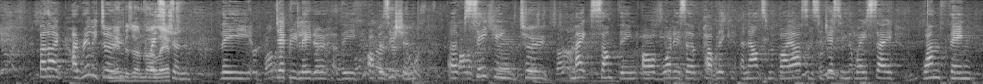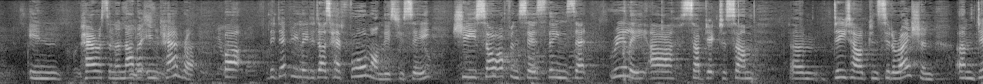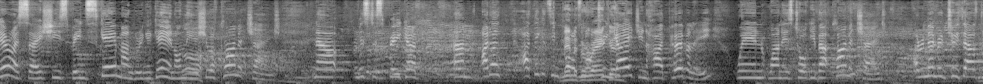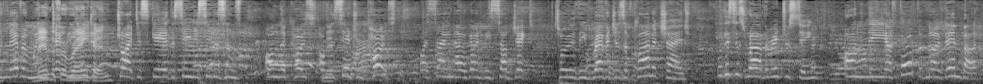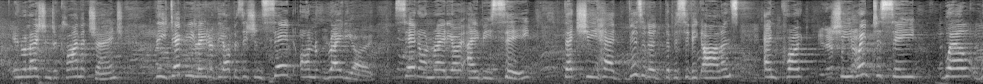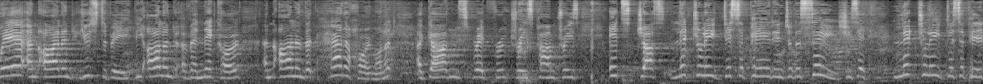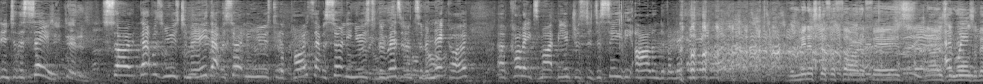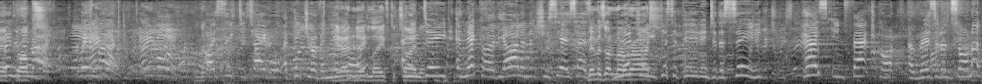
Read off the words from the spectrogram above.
But I, I really do Members on my left. question the Deputy Leader of the Opposition uh, seeking to make something of what is a public announcement by us and suggesting that we say one thing in Paris and another in Canberra. But the Deputy Leader does have form on this, you see. She so often says things that really are subject to some um, detailed consideration. Um, dare I say she's been scaremongering again on the issue of climate change. Now, Mr Speaker, um, I, don't, I think it's important not Rankin. to engage in hyperbole when one is talking about climate change. I remember in 2011 when Member the Deputy Leader tried to scare the senior citizens on the coast, on the Central Coast, by saying they were going to be subject to the ravages of climate change. Well, this is rather interesting. On the uh, 4th of November, in relation to climate change, the Deputy Leader of the Opposition said on radio, said on radio ABC, that she had visited the Pacific Islands and, quote, she went to see, well, where an island used to be, the island of Eneko, an island that had a home on it, a garden spread fruit trees, palm trees. It's just literally disappeared into the sea, she said. Literally disappeared into the sea. So that was news to me. That was certainly news to the Post. That was certainly news to the residents of Eneko. Uh, colleagues might be interested to see the island of Ene- Eneko. The Minister for Foreign Affairs knows the And rules when- about when props. one- when, uh, I seek to table a picture of Eneko. You don't need leave to table. And indeed, Eneko, the island that she says has Members on my literally right. disappeared into the sea, has in fact got a residence on it.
